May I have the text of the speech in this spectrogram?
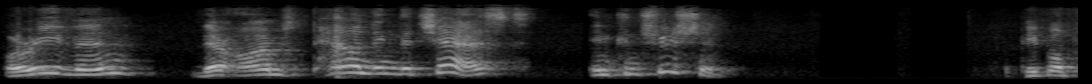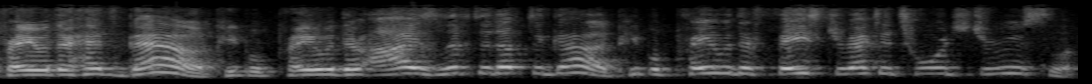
or even their arms pounding the chest in contrition. People pray with their heads bowed. People pray with their eyes lifted up to God. People pray with their face directed towards Jerusalem.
